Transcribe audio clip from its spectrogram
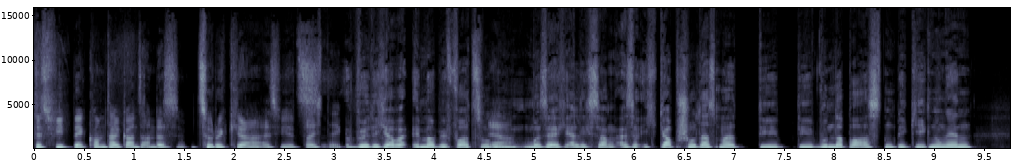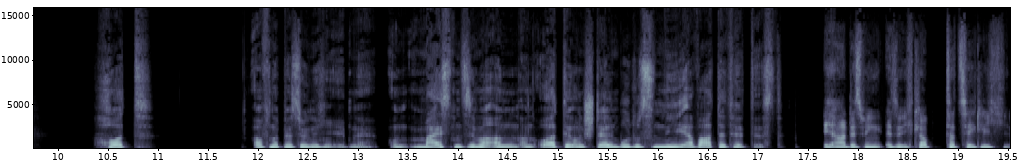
Das Feedback kommt halt ganz anders zurück, ja, als wir jetzt. richtig. Würde ich aber immer bevorzugen, Ja. muss ich euch ehrlich sagen. Also ich glaube schon, dass man die, die wunderbarsten Begegnungen hat auf einer persönlichen Ebene. Und meistens immer an, an Orte und Stellen, wo du es nie erwartet hättest. Ja, deswegen, also ich glaube tatsächlich,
